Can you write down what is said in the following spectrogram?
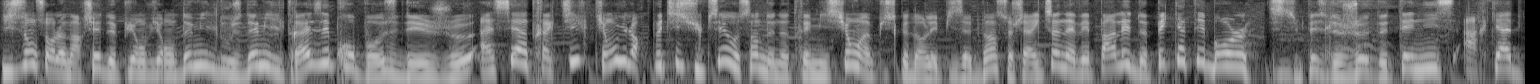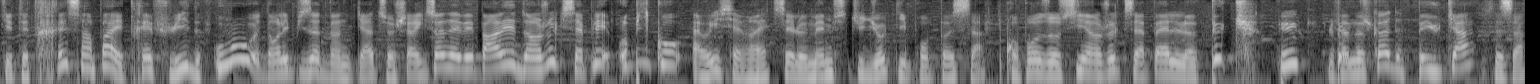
Ils sont sur le marché depuis environ 2012-2013 et proposent des jeux assez attractifs qui ont eu leur petit succès au sein de notre émission, hein, puisque dans l'épisode 20, ce cher Erickson avait parlé de PKT Ball, cette espèce de jeu de tennis arcade qui était très sympa et très fluide, ou dans l'épisode 24, ce cher Erickson avait parlé d'un jeu qui s'appelait Opico. Ah oui, c'est vrai. C'est le même studio qui propose ça. Il propose aussi un jeu qui s'appelle PUC. Puc, le fameux code. PUK, c'est ça.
